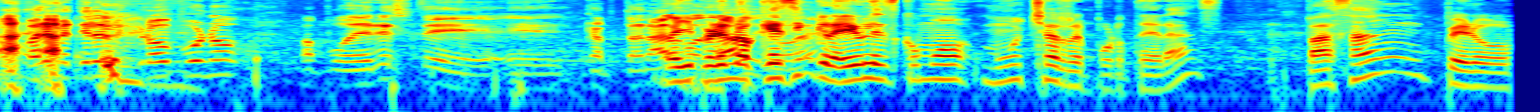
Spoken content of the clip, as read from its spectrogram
compadre metió el micrófono para poder este, eh, captar algo. Oye, pero lo que es ¿eh? increíble es como muchas reporteras pasan, pero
